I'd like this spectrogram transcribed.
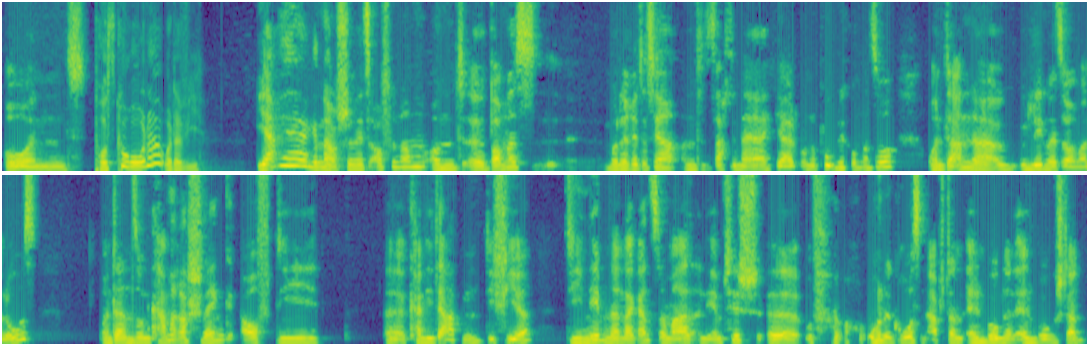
und Post-Corona oder wie? Ja, ja, genau, schon jetzt aufgenommen und äh, Bombers moderiert das ja und sagte, naja, hier halt ohne Publikum und so. Und dann, na, legen wir jetzt aber mal los. Und dann so ein Kameraschwenk auf die äh, Kandidaten, die vier, die nebeneinander ganz normal an ihrem Tisch äh, ohne großen Abstand Ellenbogen an Ellenbogen standen.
